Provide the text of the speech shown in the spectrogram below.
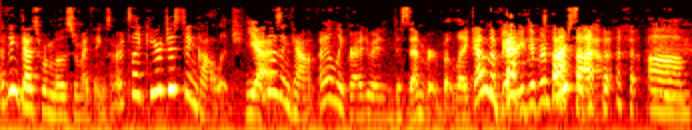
I think that's where most of my things are. It's like you're just in college. Yeah. it doesn't count. I only graduated in December, but like I'm a very different person now. Um,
